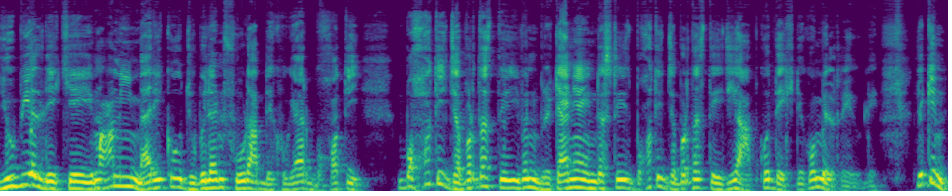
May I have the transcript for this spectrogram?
यूबीएल देखिए, इमामी, मैरिको, जुबिलेंट फ़ूड आप देखोगे, यार बहुत ही बहुत ही ज़बरदस्त इवन ब्रिटानिया इंडस्ट्रीज़ बहुत ही ज़बरदस्त तेज़ी आपको देखने को मिल रही होगी। लेकिन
